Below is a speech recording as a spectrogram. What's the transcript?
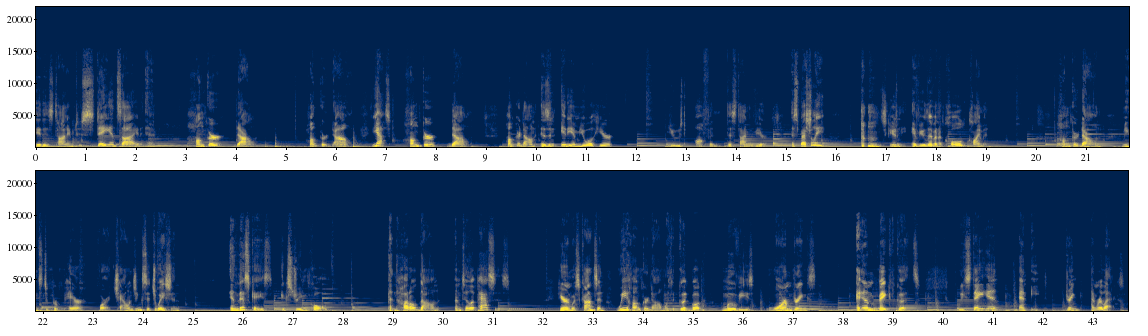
it is time to stay inside and hunker down. Hunker down. Yes, hunker down. Hunker down is an idiom you will hear used often this time of year, especially excuse me, if you live in a cold climate. Hunker down means to prepare for a challenging situation, in this case, extreme cold, and huddle down until it passes. Here in Wisconsin, we hunker down with a good book, movies, warm drinks, and baked goods. We stay in and eat, drink, and relax.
